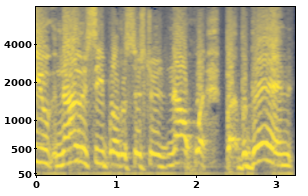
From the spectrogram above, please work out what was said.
you now you see, brother sister, now what? But but then,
